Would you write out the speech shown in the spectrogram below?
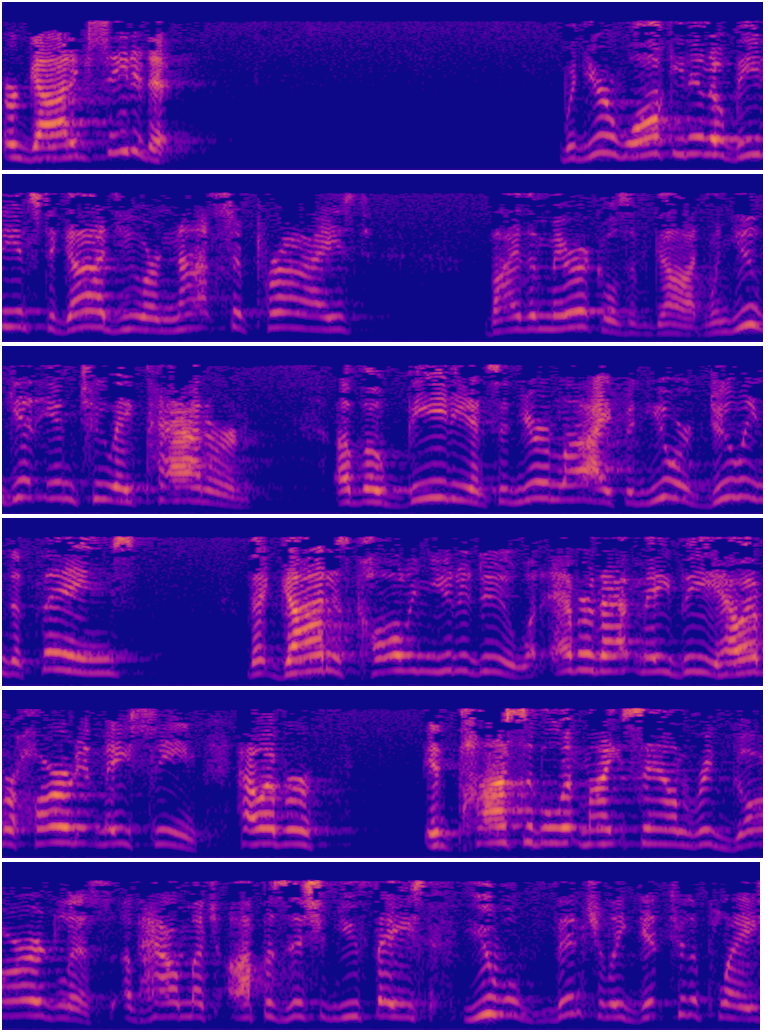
or God exceeded it. When you're walking in obedience to God, you are not surprised by the miracles of God. When you get into a pattern of obedience in your life and you are doing the things that God is calling you to do, whatever that may be, however hard it may seem, however impossible it might sound, regardless of how much opposition you face, you will eventually get to the place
